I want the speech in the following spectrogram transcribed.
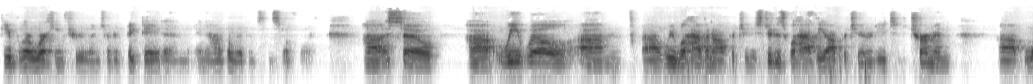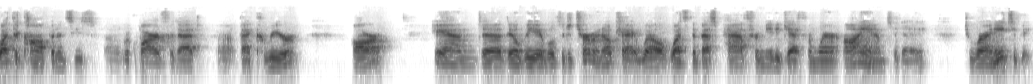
people are working through in sort of big data and, and algorithms and so forth. Uh, so. Uh, we will um, uh, we will have an opportunity. Students will have the opportunity to determine what the competencies required for that that career are, and uh, they'll be able to determine okay well what's the best path for me to get from where i am today to where i need to be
